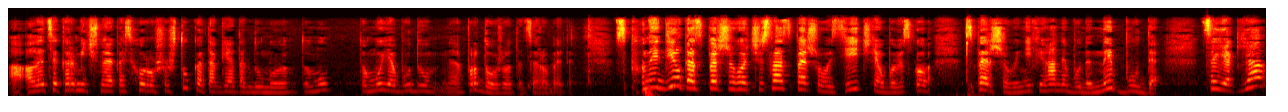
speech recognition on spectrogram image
А, але це кармічно якась хороша штука, так я так думаю. Тому, тому я буду е, продовжувати це робити. З понеділка, з першого числа, з 1 січня, обов'язково з першого ніфіга не буде. Не буде. Це як я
